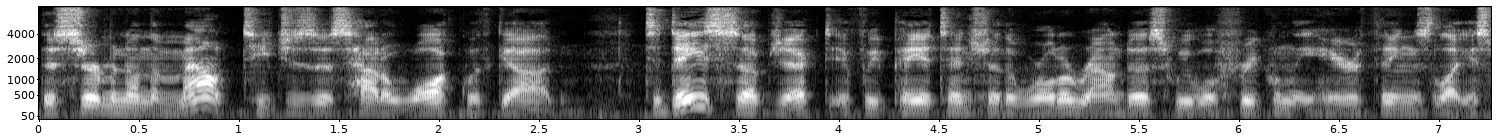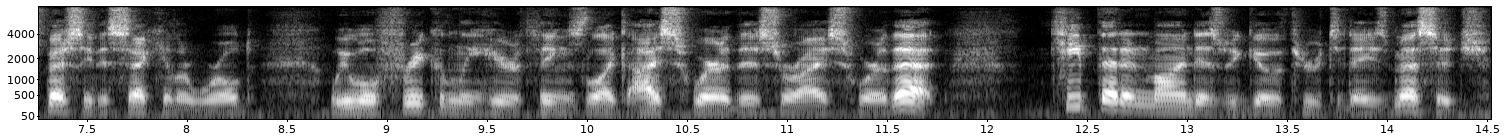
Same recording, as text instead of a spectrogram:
The Sermon on the Mount teaches us how to walk with God. Today's subject, if we pay attention to the world around us, we will frequently hear things like, especially the secular world, we will frequently hear things like, I swear this or I swear that. Keep that in mind as we go through today's message.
